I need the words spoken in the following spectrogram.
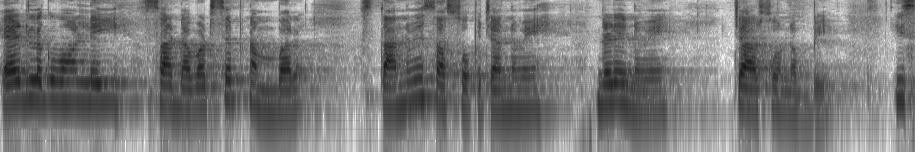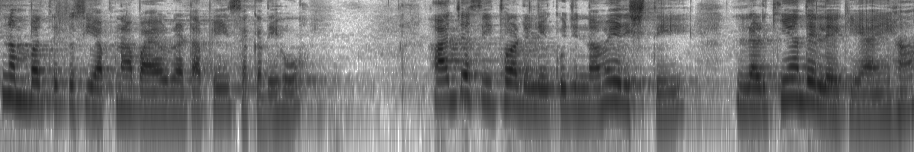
ਐਡ ਲਗਵਾਉਣ ਲਈ ਸਾਡਾ WhatsApp ਨੰਬਰ 97795 99490 ਇਸ ਨੰਬਰ ਤੇ ਤੁਸੀਂ ਆਪਣਾ ਬਾਇਓਡਾਟਾ ਭੇਜ ਸਕਦੇ ਹੋ। ਅੱਜ ਅਸੀਂ ਤੁਹਾਡੇ ਲਈ ਕੁਝ ਨਵੇਂ ਰਿਸ਼ਤੇ ਲੜਕੀਆਂ ਦੇ ਲੈ ਕੇ ਆਏ ਹਾਂ।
